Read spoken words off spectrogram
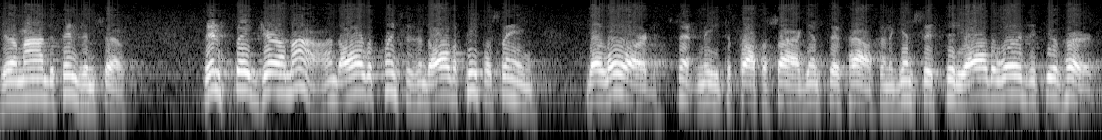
Jeremiah defends himself. Then spake Jeremiah unto all the princes and to all the people, saying, The Lord sent me to prophesy against this house and against this city, all the words that you have heard.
